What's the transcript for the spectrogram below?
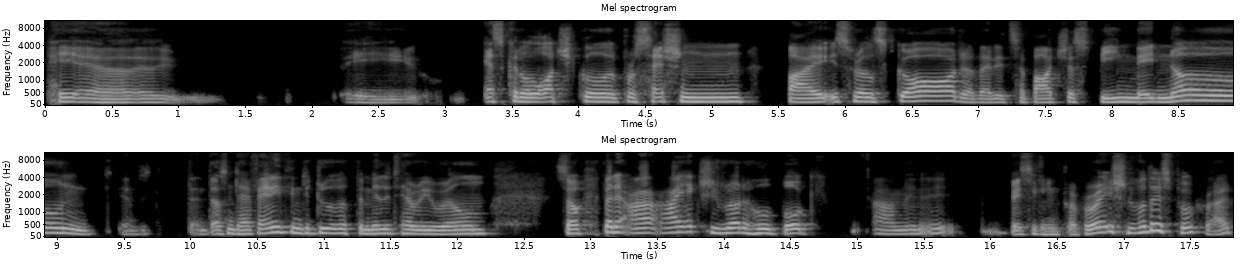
pay, uh, a eschatological procession by Israel's God, or that it's about just being made known. And doesn't have anything to do with the military realm. So, but I, I actually wrote a whole book, um, in, basically in preparation for this book, right?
